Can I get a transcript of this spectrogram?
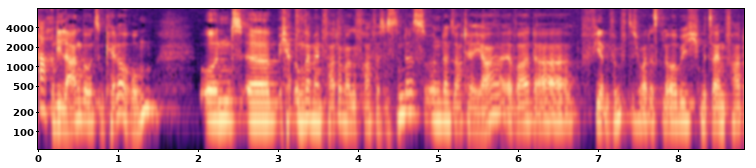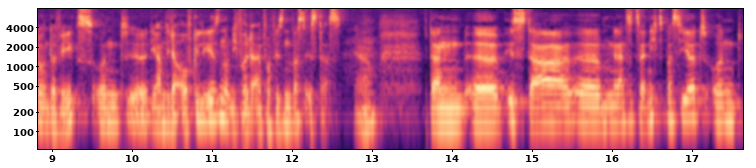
Ach. und die lagen bei uns im Keller rum. Und äh, ich habe irgendwann meinen Vater mal gefragt, was ist denn das? Und dann sagte er, ja, er war da, 54 war das, glaube ich, mit seinem Vater unterwegs und äh, die haben die da aufgelesen und ich wollte einfach wissen, was ist das? Ja. Dann äh, ist da äh, eine ganze Zeit nichts passiert und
